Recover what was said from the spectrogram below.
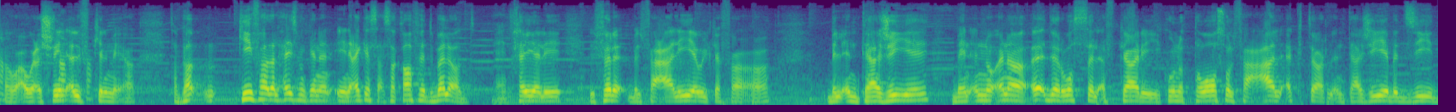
أو أو 20000 كلمة آه. طب كيف هذا الحديث ممكن ينعكس على ثقافة بلد؟ يعني تخيلي الفرق بالفعالية والكفاءة بالإنتاجية بين إنه أنا أقدر اوصل أفكاري يكون التواصل فعال أكثر الإنتاجية بتزيد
